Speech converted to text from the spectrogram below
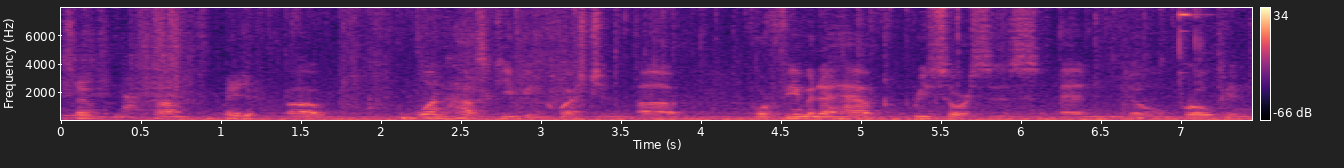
So, Tom, Major. uh, one housekeeping question. Uh, For FEMA to have resources and no broken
